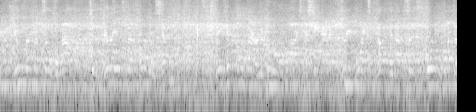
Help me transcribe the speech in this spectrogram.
1403 maneuvering themselves around to the very edge of that cargo ship. They hit home there. The Cougar Robotics machine adding three points and cutting the deficit 41 to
